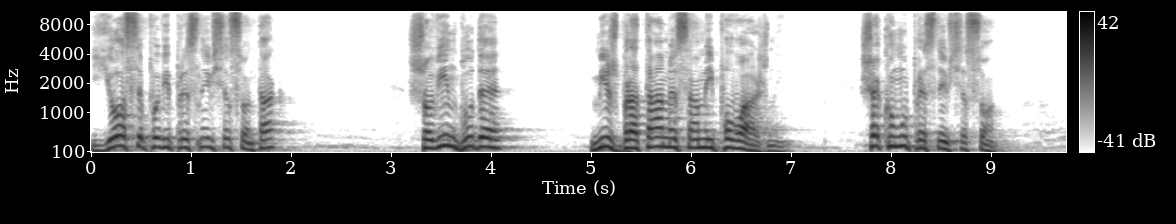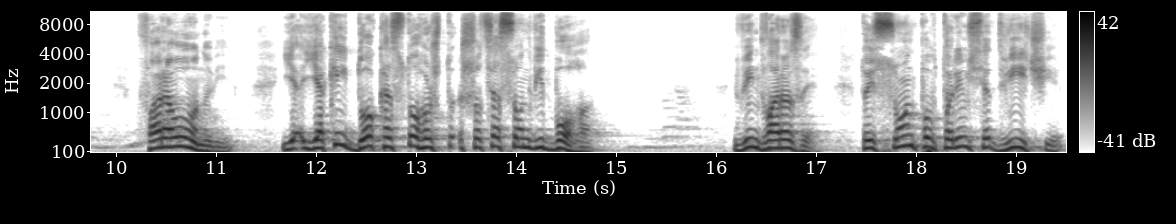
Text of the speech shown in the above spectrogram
Йосипові приснився сон, так? Що він буде між братами самий поважний. Ще кому приснився сон? Фараонові. Який доказ того, що- це сон від Бога? Він два рази. Тобто сон повторився двічі.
